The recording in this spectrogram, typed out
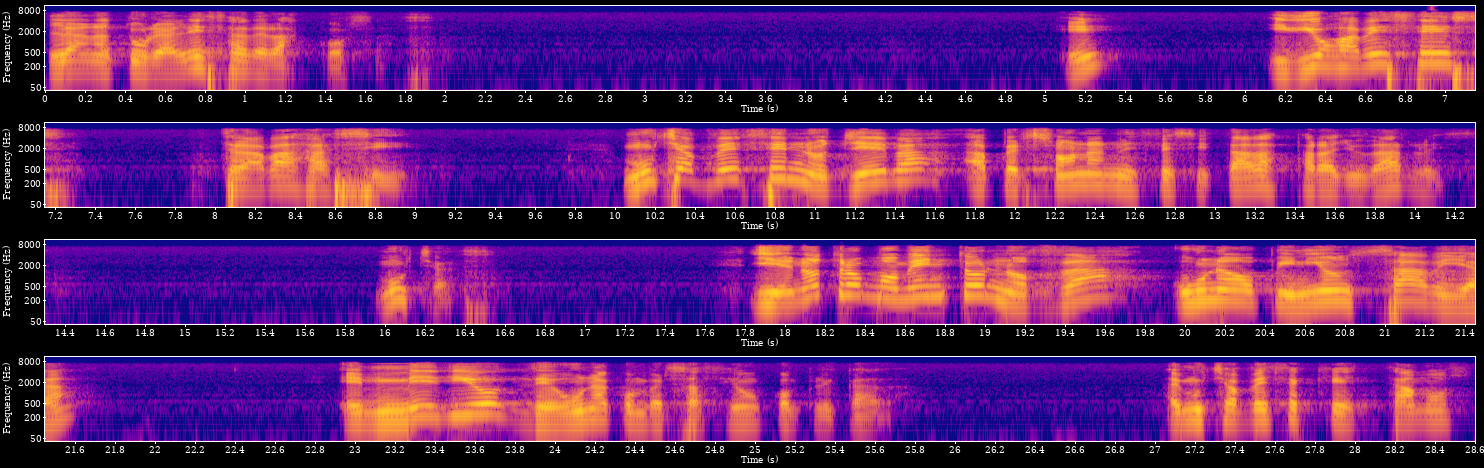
la naturaleza de las cosas. ¿Eh? Y Dios a veces trabaja así. Muchas veces nos lleva a personas necesitadas para ayudarles. Muchas. Y en otros momentos nos da una opinión sabia en medio de una conversación complicada. Hay muchas veces que estamos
